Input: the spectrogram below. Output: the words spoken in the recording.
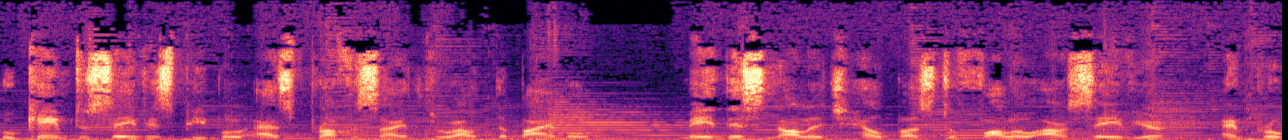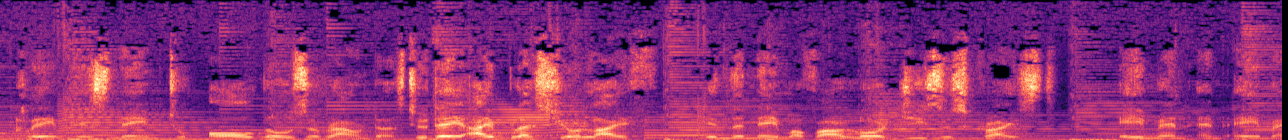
who came to save his people as prophesied throughout the Bible. May this knowledge help us to follow our Savior and proclaim His name to all those around us. Today I bless your life in the name of our Lord Jesus Christ. Amen and amen.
